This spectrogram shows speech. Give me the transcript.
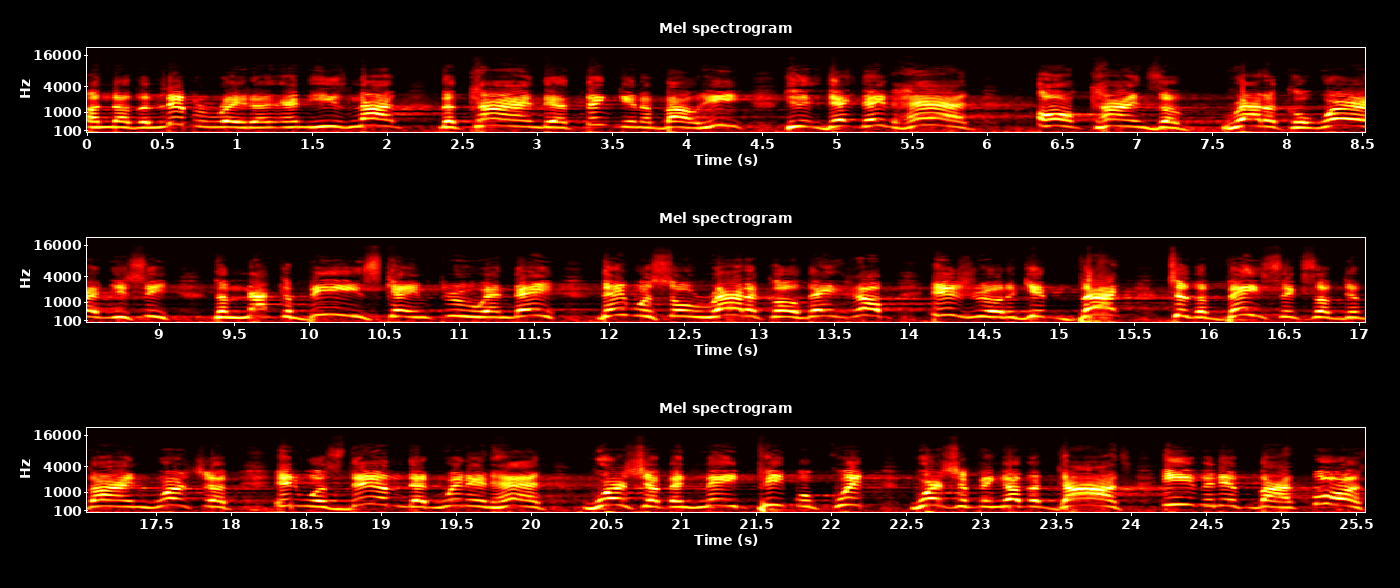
another liberator, and he's not the kind they're thinking about. He, he they, they've had all kinds of radical word. You see, the Maccabees came through and they, they were so radical, they helped Israel to get back to the basics of divine worship. It was them that went and had worship and made people quit worshiping other gods, even if by force.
